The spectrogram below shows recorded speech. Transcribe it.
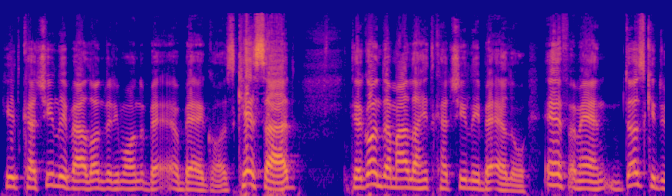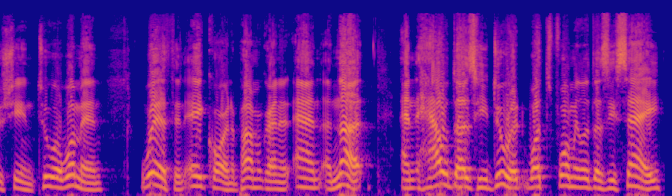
Hid kachili ba'alon v'rimon be'egos. Kesad. If a man does kiddushin to a woman with an acorn, a pomegranate, and a nut, and how does he do it? What formula does he say?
